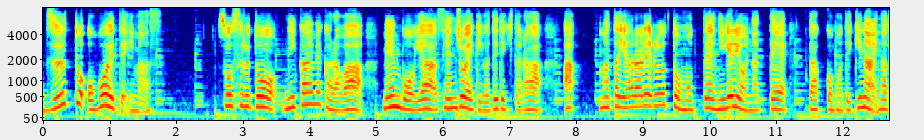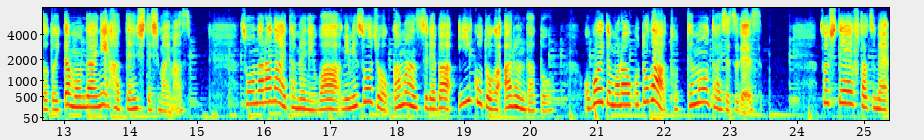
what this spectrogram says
ずっと覚えています。そうすると2回目からは綿棒や洗浄液が出てきたらあまたやられると思って逃げるようになって抱っこもできないなどといった問題に発展してしまいますそうならないためには耳掃除を我慢すればいいことがあるんだと覚えてもらうことがとっても大切ですそして2つ目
